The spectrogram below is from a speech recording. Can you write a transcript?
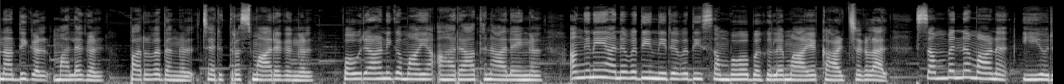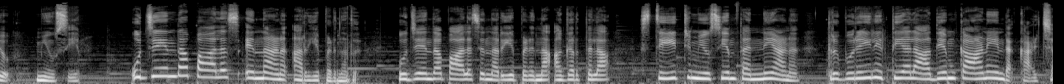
നദികൾ മലകൾ പർവതങ്ങൾ ചരിത്ര സ്മാരകങ്ങൾ പൗരാണികമായ ആരാധനാലയങ്ങൾ അങ്ങനെ അനവധി നിരവധി സംഭവബഹുലമായ കാഴ്ചകളാൽ സമ്പന്നമാണ് ഈയൊരു മ്യൂസിയം. ഉജ്ജയന്ത പാലസ് എന്നാണ് അറിയപ്പെടുന്നത്. ഉജ്ജയന്ത പാലസ് എന്നറിയപ്പെടുന്ന അഗർത്തല സ്റ്റേറ്റ് മ്യൂസിയം തന്നെയാണ് ത്രിപുരയിലെത്തിയാൽ ആദ്യം കാണേണ്ട കാഴ്ച.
